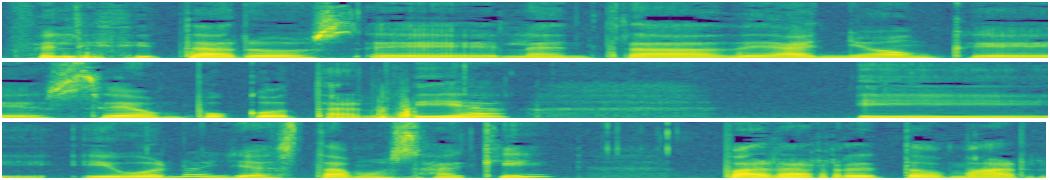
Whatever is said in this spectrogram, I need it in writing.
felicitaros eh, la entrada de año, aunque sea un poco tardía. Y, y bueno, ya estamos aquí para retomar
